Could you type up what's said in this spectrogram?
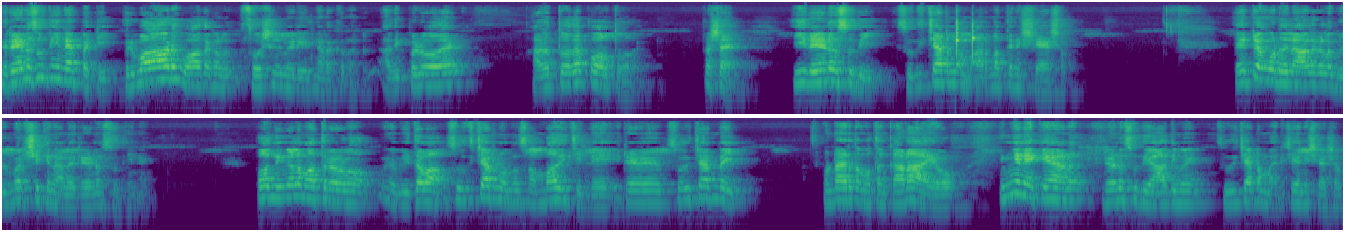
രേണസുദ്ദീനെ പറ്റി ഒരുപാട് വാദങ്ങൾ സോഷ്യൽ മീഡിയയിൽ നടക്കുന്നുണ്ട്. അതിപ്പോഴും അതെ അകത്തും അതെ പുറത്തും അതെ. പക്ഷേ ഈ രേണുസുതി സുതിച്ചാട്ടന്റെ മരണത്തിന് ശേഷം ഏറ്റവും കൂടുതൽ ആളുകൾ വിമർശിക്കുന്ന ആൾ രേണുസുദീനെ ഓ നിങ്ങൾ മാത്രമേ ഉള്ളൂ വിധവ സുതിച്ചാട്ടനൊന്നും സമ്പാദിച്ചില്ലേ? സുതിച്ചാട്ടന്റെ ഉണ്ടായിരുന്ന മൊത്തം കടായോ ഇങ്ങനെയൊക്കെയാണ് രേണുസുതി ആദ്യമേ സുതിച്ചാട്ടൻ മരിച്ചതിന് ശേഷം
